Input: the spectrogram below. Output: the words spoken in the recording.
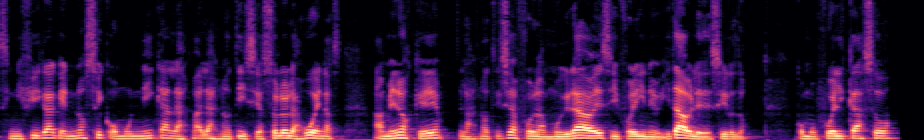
significa que no se comunican las malas noticias, solo las buenas, a menos que las noticias fueran muy graves y fuera inevitable decirlo, como fue el caso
